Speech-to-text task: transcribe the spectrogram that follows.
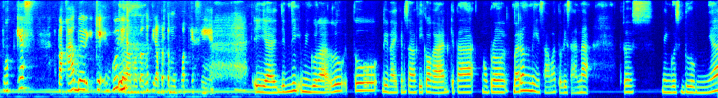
podcast apa kabar? Kayak gue udah Iya. lama banget tidak bertemu podcast kayaknya. Iya, jadi minggu lalu tuh dinaikin sama Viko kan, kita ngobrol bareng nih sama tulisana. Terus minggu sebelumnya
